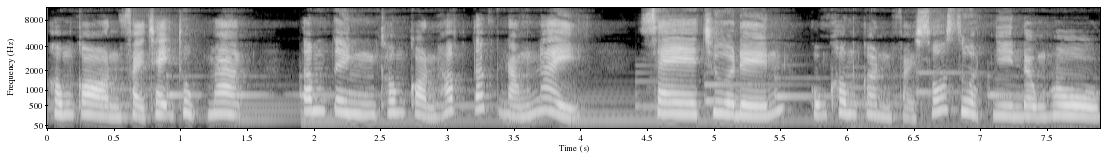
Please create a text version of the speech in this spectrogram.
không còn phải chạy thục mạng, tâm tình không còn hấp tấp nóng nảy, Xe chưa đến cũng không cần phải sốt ruột nhìn đồng hồ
